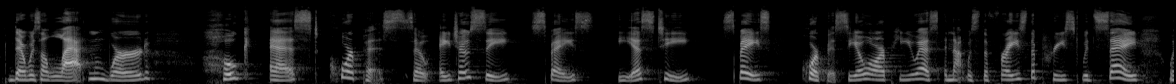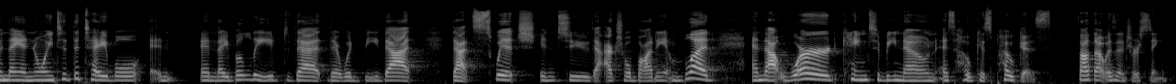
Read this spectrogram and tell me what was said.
There was a Latin word, hoc est corpus. So H O C space E S T space corpus, C O R P U S. And that was the phrase the priest would say when they anointed the table and and they believed that there would be that that switch into the actual body and blood and that word came to be known as hocus pocus. Thought that was interesting.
